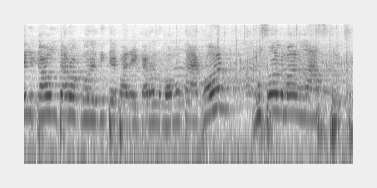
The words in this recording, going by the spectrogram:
এনকাউন্টারও করে দিতে পারে, কারণ মমতা এখন মুসলমান লাশ খুঁজছে।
